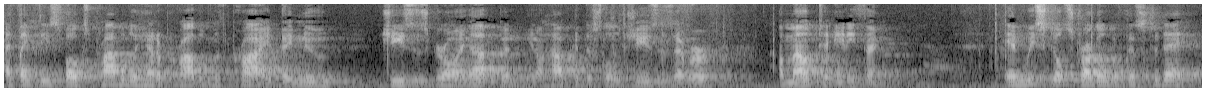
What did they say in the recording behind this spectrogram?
I think these folks probably had a problem with pride. They knew Jesus growing up, and you know, how could this little Jesus ever amount to anything? And we still struggle with this today.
